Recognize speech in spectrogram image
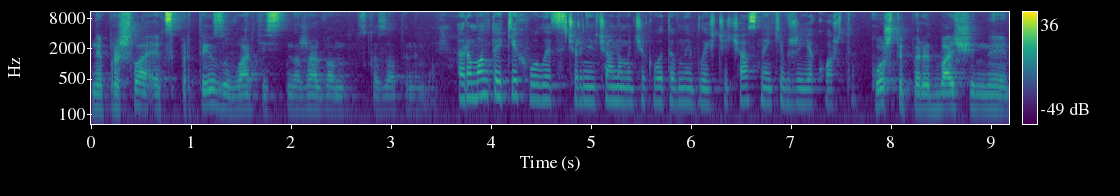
не пройшла експертизу, вартість, на жаль, вам сказати не можу. Ремонт яких вулиць чернівчанам очікувати в найближчий час, на які вже є кошти? Кошти передбачені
